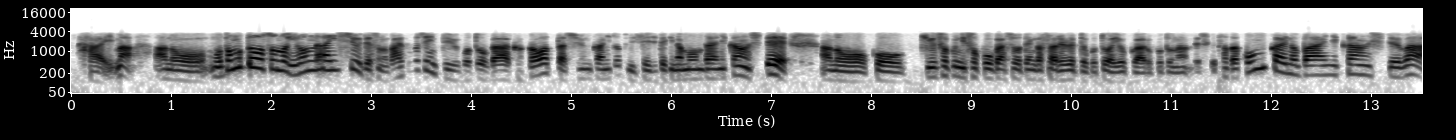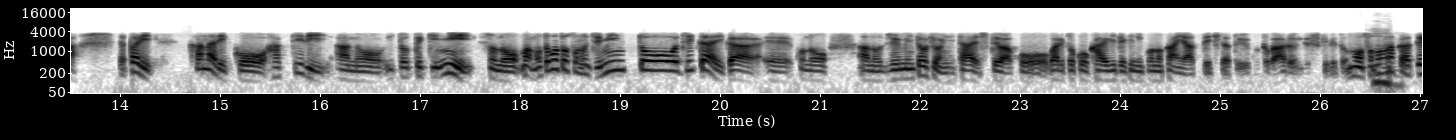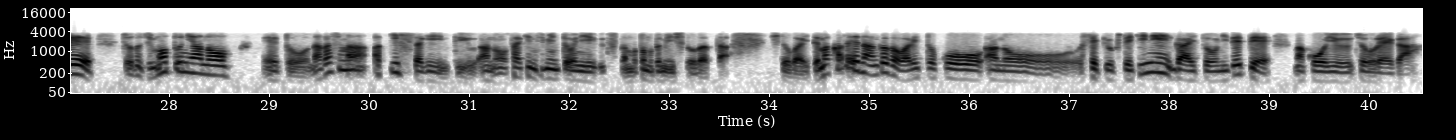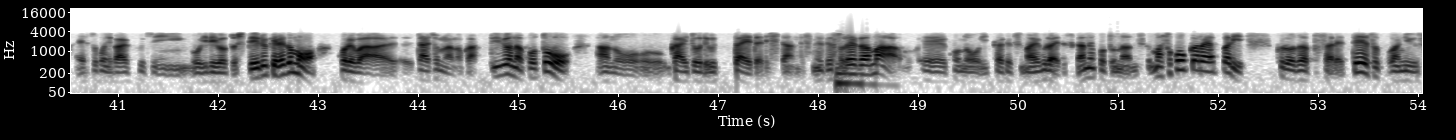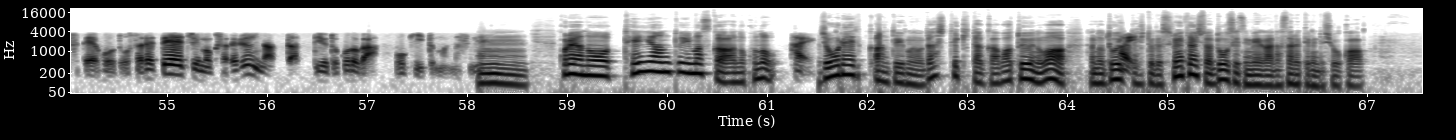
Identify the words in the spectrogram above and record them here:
はいまあ、あのもともとそのいろんなイシューでその外国人ということが関わった瞬間に、特に政治的な問題に関して、あのこう急速にそこが焦点化されるということはよくあることなんですけど、ただ今回の場合に関しては、やっぱりかなりこうはっきりあの意図的に、もともと自民党自体が、えーこのあの住民投票に対してはこう割とこう懐疑的にこの間やってきたということがあるんですけれども、その中で、ちょうど地元にあの、えー、と長島昭久議員というあの最近自民党に移ったもともと民主党だった人がいて、まあ、彼なんかが割とこうあの積極的に街頭に出て、まあ、こういう条例が、えそこに外国人を入れようとしているけれども、これは大丈夫なのかっていうようなことをあの街頭で訴えたりしたんですね。でそれが、まあえーこの1か月前ぐらいですかね、ことなんですけど、まあ、そこからやっぱりクローズアップされて、そこがニュースで報道されて、注目されるようになったっていうところが大きいと思いますうね。ん。これあの、提案といいますか、あの、このはい条例案というものを出してきた側というのは、あの、どういった人で、それに対してはどう説明がなされてるんでしょうか？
